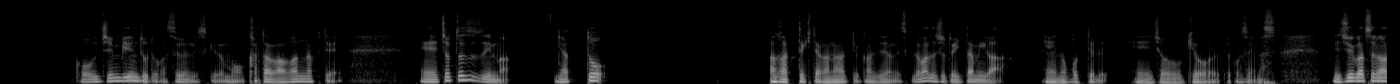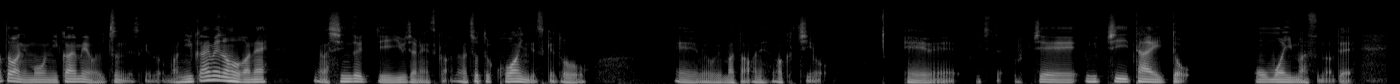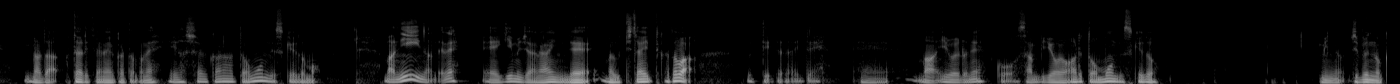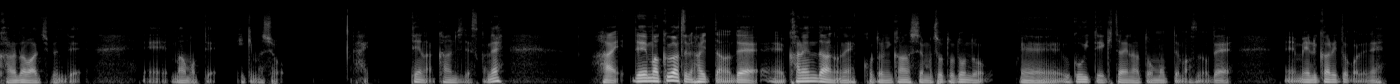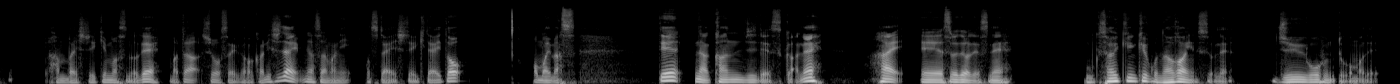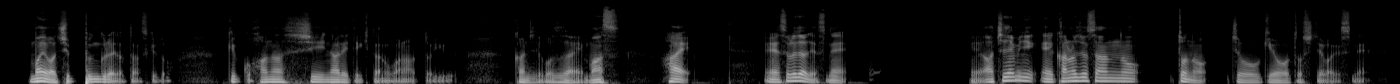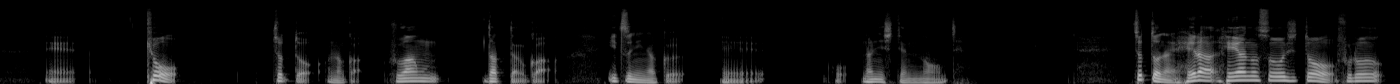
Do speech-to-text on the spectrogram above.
こう準備運動とかするんですけども、肩が上がんなくて、え、ちょっとずつ今、やっと上がってきたかなっていう感じなんですけど、まだちょっと痛みが、え、残ってる、えー、状況でございます。で、10月の頭にもう2回目を打つんですけど、まあ、2回目の方がね、なんかしんどいって言うじゃないですか。だからちょっと怖いんですけど、えー、またはね、ワクチンをえー、打ち打ち打ちたいと思いますので、まだ打たれてない方もね、いらっしゃるかなと思うんですけれども、まあ、任意なんでね、えー、義務じゃないんで、まあ、打ちたいって方は打っていただいて、えー、まあ、いろいろね、こう、賛否両論あると思うんですけど、みんな、自分の体は自分で、えー、守っていきましょう。はい。ってな感じですかね。はい。で、まあ、9月に入ったので、えー、カレンダーのね、ことに関してもちょっとどんどんえー、動いていきたいなと思ってますので、え、メルカリとかでね、販売していきますので、また詳細が分かり次第皆様にお伝えしていきたいと思います。で、な感じですかね。はい。えー、それではですね、僕最近結構長いんですよね。15分とかまで。前は10分ぐらいだったんですけど、結構話し慣れてきたのかなという感じでございます。はい。えー、それではですね、えー、あちなみに、えー、彼女さんのとの状況としてはですね、え今日、ちょっとなんか不安だったのか、いつになく、えこう何してんの？みたいな。ちょっとね部屋、部屋の掃除と風呂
